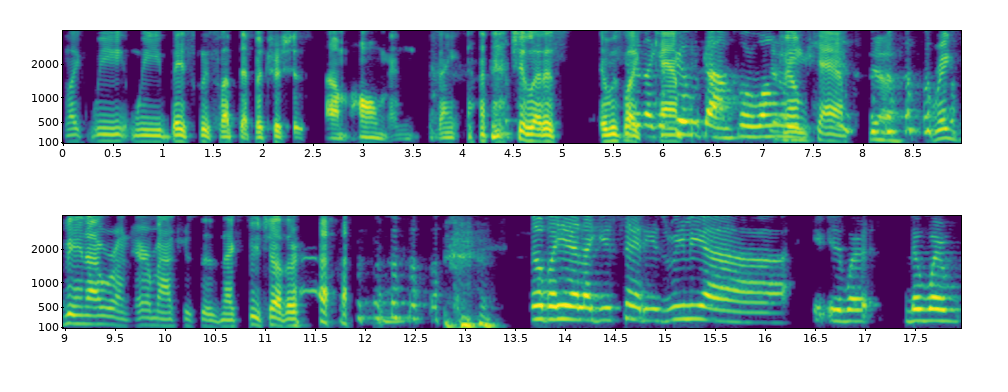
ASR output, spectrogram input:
like we we basically slept at Patricia's um, home and thank she let us it was like, it was like camp, a film camp for one film week. camp. Yeah. Rigsby and I were on air mattresses next to each other. no, but yeah, like you said, it's really uh it, it were there were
